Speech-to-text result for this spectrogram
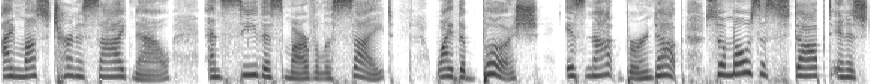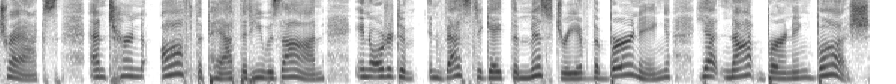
I must turn aside now and see this marvelous sight, why the bush is not burned up. So Moses stopped in his tracks and turned off the path that he was on in order to investigate the mystery of the burning, yet not burning bush.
